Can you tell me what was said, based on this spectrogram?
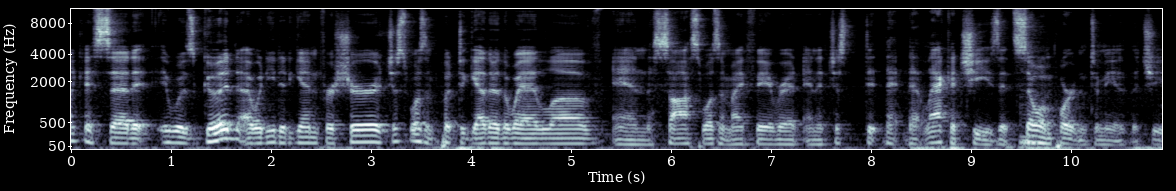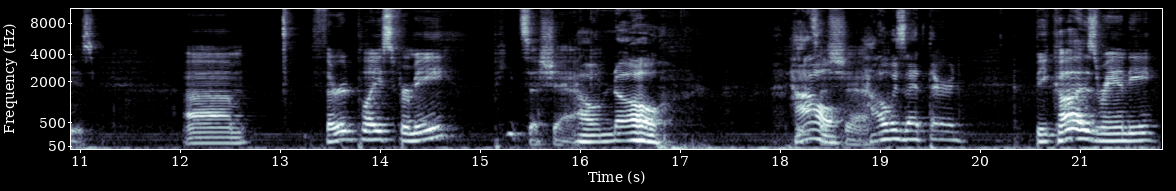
Like I said, it, it was good. I would eat it again for sure. It just wasn't put together the way I love, and the sauce wasn't my favorite, and it just did that, that lack of cheese. It's so important to me, is the cheese. Um, third place for me, Pizza Shack. Oh no. How? Shack. How was that third? Because, Randy,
